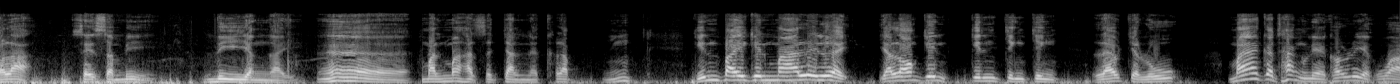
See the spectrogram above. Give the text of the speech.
อล่าเซซามิดียังไง มันมหัศจรรย์นะครับ กินไปกินมาเรื่อยๆ อย่าลองกินกินจริง ๆ แล้วจะรู้ แม้กระทั่งเนี่ยเขาเรียกว่า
